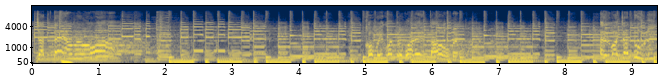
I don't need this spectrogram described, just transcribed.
Bachateame, mamá. Como encuentro 40, hombre. El bachatuli.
